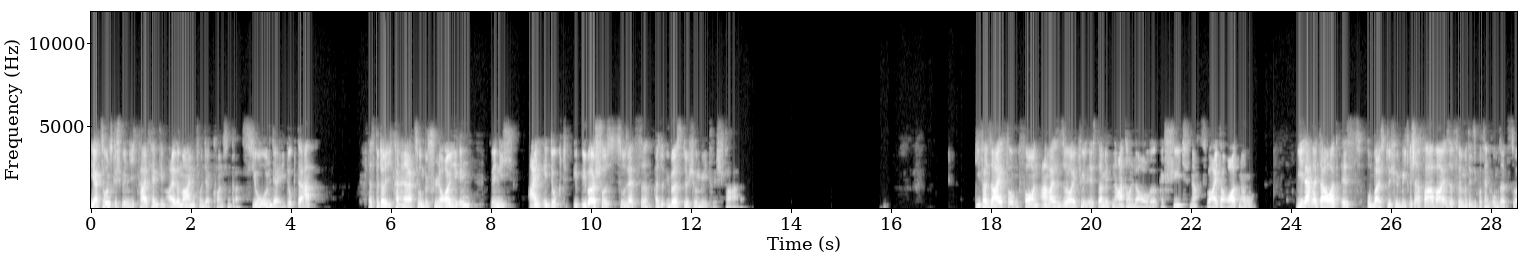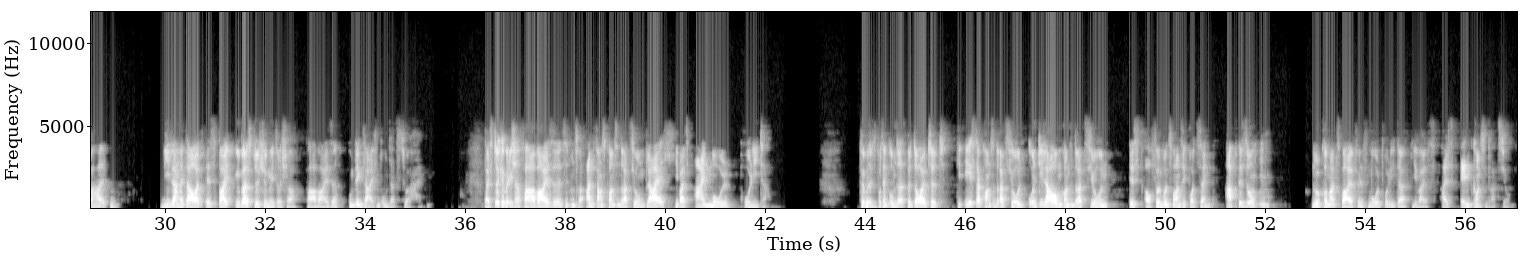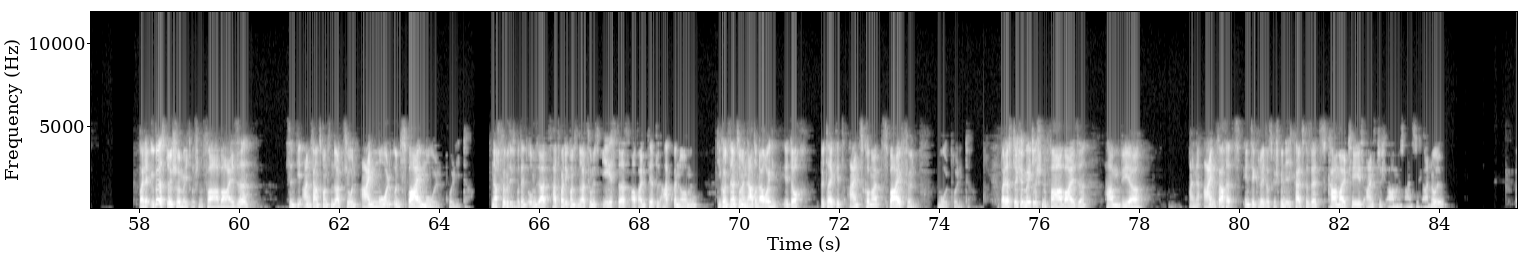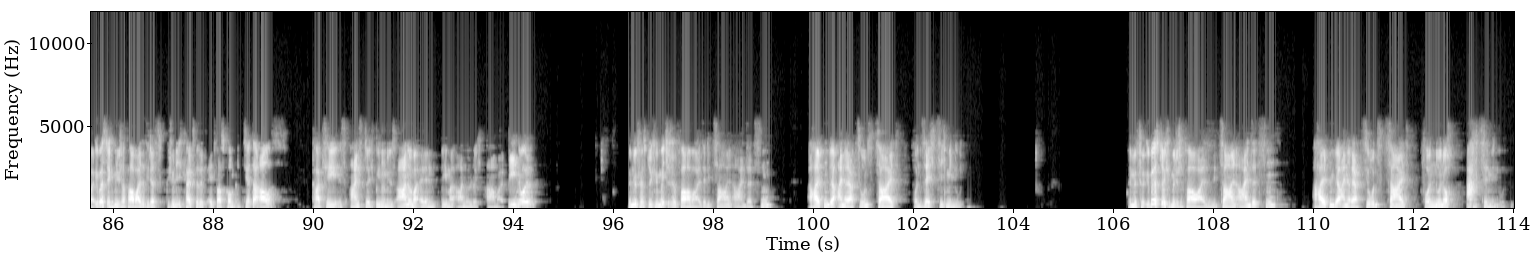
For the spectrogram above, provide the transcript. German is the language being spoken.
Die Reaktionsgeschwindigkeit hängt im Allgemeinen von der Konzentration der Edukte ab. Das bedeutet, ich kann eine Reaktion beschleunigen, wenn ich ein Edukt im Überschuss zusetze, also überstöchiometrisch fahre. Die Verseifung von Ameisensäurethyester mit Natronlauge geschieht nach zweiter Ordnung. Wie lange dauert es, um bei stöchiometrischer Fahrweise 75% Umsatz zu erhalten? Wie lange dauert es bei überstöchiometrischer Fahrweise, um den gleichen Umsatz zu erhalten? Bei stöchiometrischer Fahrweise sind unsere Anfangskonzentrationen gleich, jeweils 1 Mol pro Liter. 75% Umsatz bedeutet, die Esterkonzentration und die Laugenkonzentration ist auf 25% abgesunken, 0,25 mol pro Liter jeweils als Endkonzentration. Bei der überstöchiometrischen Fahrweise sind die Anfangskonzentrationen 1 mol und 2 mol pro Liter. Nach 75% Umsatz hat zwar die Konzentration des Esters auf ein Viertel abgenommen, die Konzentration der Natronlauge jedoch beträgt jetzt 1,25 mol pro Liter. Bei der stöchiometrischen Fahrweise haben wir ein einfaches integriertes Geschwindigkeitsgesetz, k mal t ist 1 durch a minus 1 durch a0. Bei überstöchiometrischer Fahrweise sieht das Geschwindigkeitsgesetz etwas komplizierter aus. kt ist 1 durch b0 minus a0 mal ln b mal a0 durch a mal b0. Wenn wir für stöchiometrische Fahrweise die Zahlen einsetzen, erhalten wir eine Reaktionszeit von 60 Minuten. Wenn wir für überstöchiometrische Fahrweise die Zahlen einsetzen, erhalten wir eine Reaktionszeit von nur noch 18 Minuten.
